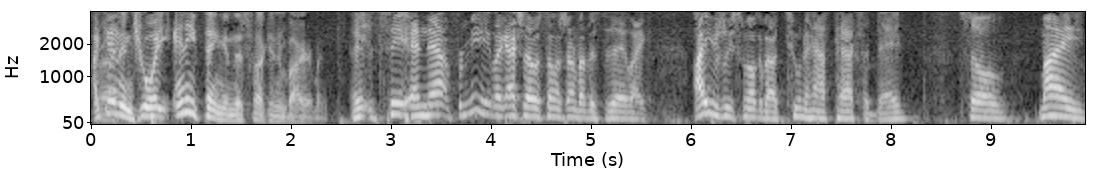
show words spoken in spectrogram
I can't enjoy anything in this fucking environment. See, and that for me, like actually, I was telling Sean about this today. Like, I usually smoke about two and a half packs a day, so my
